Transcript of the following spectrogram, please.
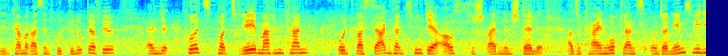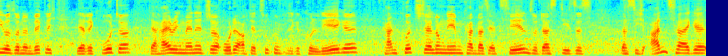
die Kameras sind gut genug dafür, ein Kurzporträt machen kann und was sagen kann zu der auszuschreibenden Stelle. Also kein Hochglanz-Unternehmensvideo, sondern wirklich der Recruiter, der Hiring Manager oder auch der zukünftige Kollege kann Kurzstellung nehmen, kann was erzählen, sodass dieses, dass die Anzeige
